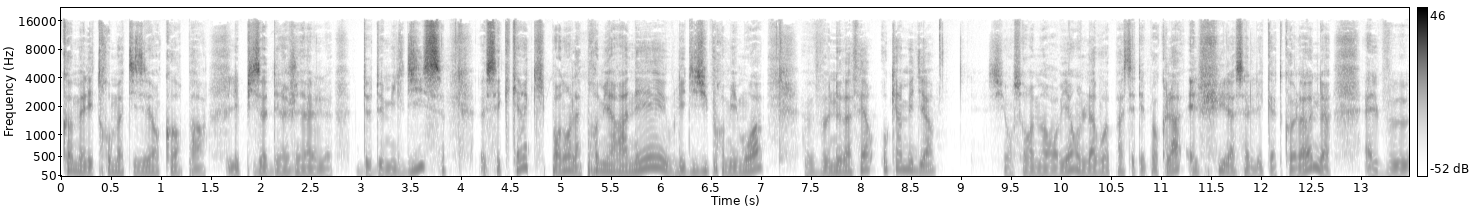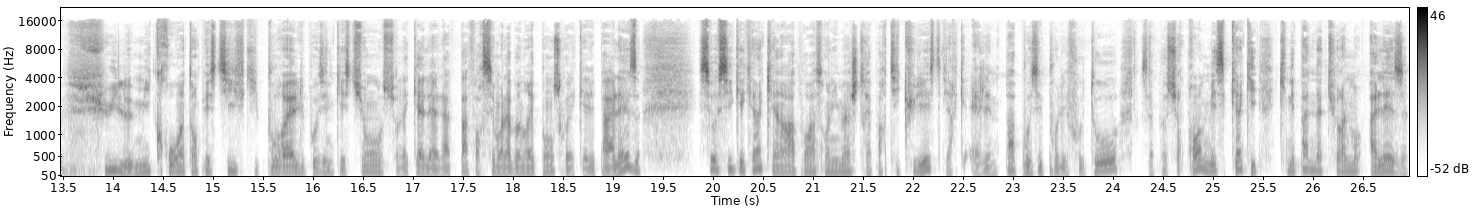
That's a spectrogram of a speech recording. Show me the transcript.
comme elle est traumatisée encore par l'épisode des régionales de 2010, c'est quelqu'un qui pendant la première année ou les 18 premiers mois ne va faire aucun média si on se remémore bien, on ne la voit pas à cette époque-là. Elle fuit la salle des quatre colonnes. Elle veut fuit le micro intempestif qui pourrait lui poser une question sur laquelle elle n'a pas forcément la bonne réponse ou laquelle elle n'est pas à l'aise. C'est aussi quelqu'un qui a un rapport à son image très particulier, c'est-à-dire qu'elle n'aime pas poser pour les photos. Ça peut surprendre, mais c'est quelqu'un qui, qui n'est pas naturellement à l'aise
